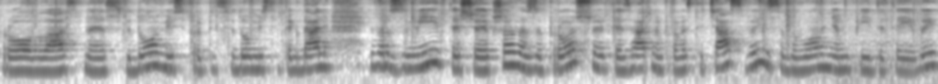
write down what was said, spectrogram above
про власне свідомість, про підсвідомість і так далі. І ви розумієте, що якщо вас запрошуєте гарно провести час, ви з задоволенням підете, і ви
